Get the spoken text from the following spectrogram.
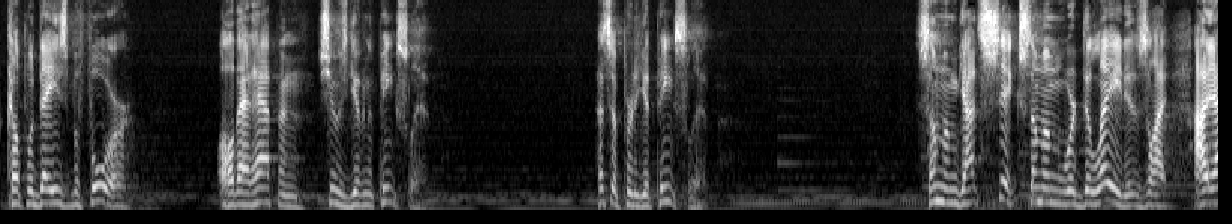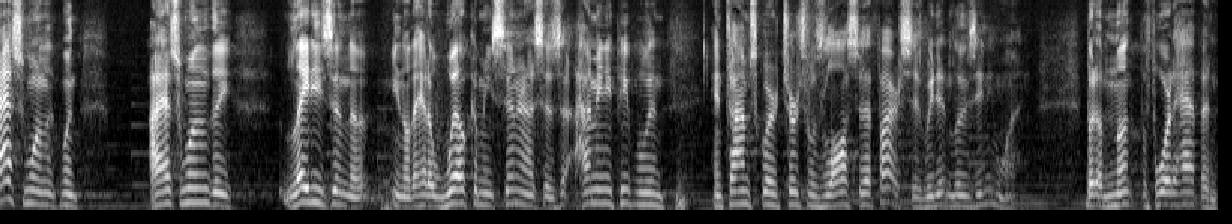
A couple of days before all that happened, she was given a pink slip. That's a pretty good pink slip. Some of them got sick. Some of them were delayed. It was like I asked one when I asked one of the ladies in the you know they had a welcoming center. I says, "How many people in and Times Square Church was lost to that fire. She says, We didn't lose anyone. But a month before it happened,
